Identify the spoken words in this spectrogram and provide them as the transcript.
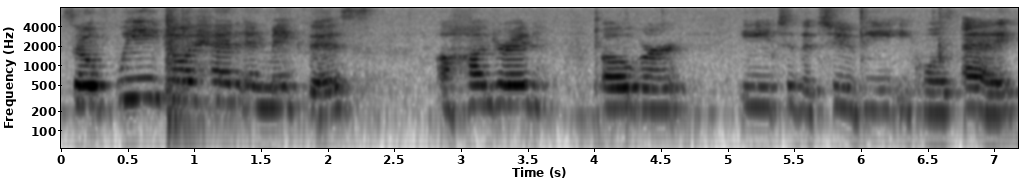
So if we go ahead and make this a hundred over e to the two b equals a,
